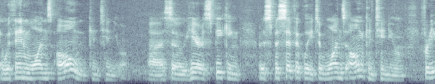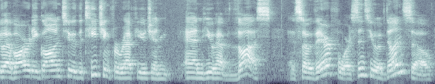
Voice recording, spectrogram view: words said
within one's own continuum, uh, so here speaking specifically to one's own continuum. For you have already gone to the teaching for refuge, and, and you have thus, So therefore, since you have done so,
